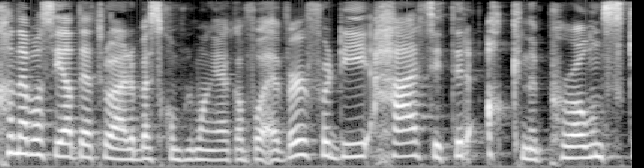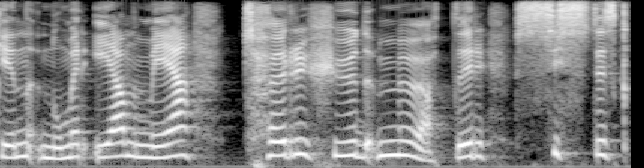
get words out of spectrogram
Kan jeg bare si at det tror jeg er det beste komplimentet jeg kan få ever. Fordi her sitter akne-prone skin nummer én med tørr hud møter cystisk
